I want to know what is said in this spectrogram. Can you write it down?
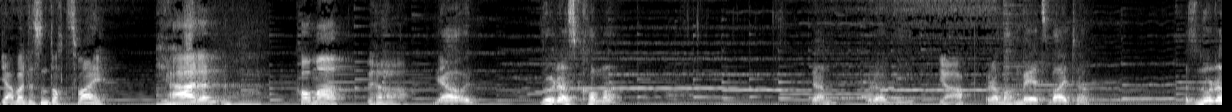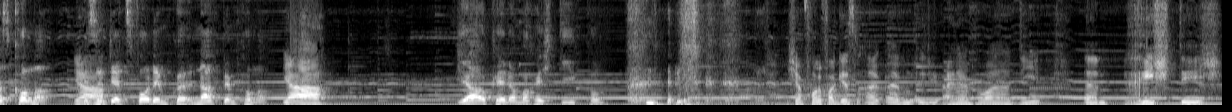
Ja, aber das sind doch zwei. Ja, dann Komma. Ja. ja und Nur das Komma? Dann? Oder wie? Ja. Oder machen wir jetzt weiter? Also nur das Komma. Ja. Wir sind jetzt vor dem, nach dem Komma. Ja. Ja, okay, dann mache ich die. Komm. Ich habe voll vergessen, äh, ähm, die eine war die. Ähm, richtig.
